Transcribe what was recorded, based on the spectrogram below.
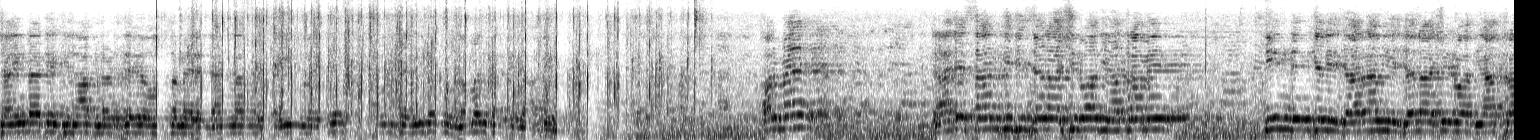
चाइना के खिलाफ लड़ते हुए उस समय रेजांगला में शहीद हुए थे। उन शहीदों को नमन करके आगे और मैं राजस्थान की जिस जन आशीर्वाद यात्रा में तीन दिन के लिए जा रहा हूँ, ये जन आशीर्वाद यात्रा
